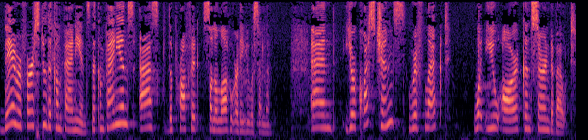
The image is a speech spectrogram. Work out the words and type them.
They refers to the companions. The companions asked the Prophet sallallahu And your questions reflect what you are concerned about.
